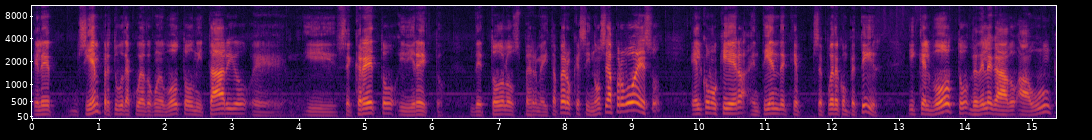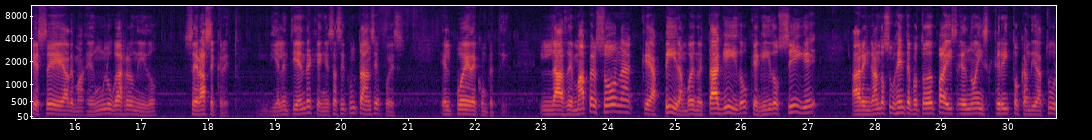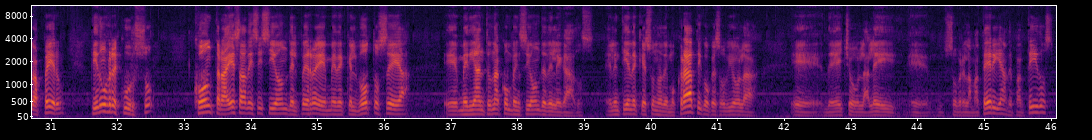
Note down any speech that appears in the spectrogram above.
él siempre estuvo de acuerdo con el voto unitario eh, y secreto y directo de todos los PRMistas, pero que si no se aprobó eso, él como quiera entiende que se puede competir y que el voto de delegado, aunque sea en un lugar reunido, será secreto. Y él entiende que en esas circunstancias, pues, él puede competir. Las demás personas que aspiran, bueno, está Guido, que Guido sigue arengando a su gente por todo el país, él no ha inscrito candidatura, pero tiene un recurso contra esa decisión del PRM de que el voto sea eh, mediante una convención de delegados. Él entiende que eso no es democrático, que eso viola, eh, de hecho, la ley eh, sobre la materia de partidos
